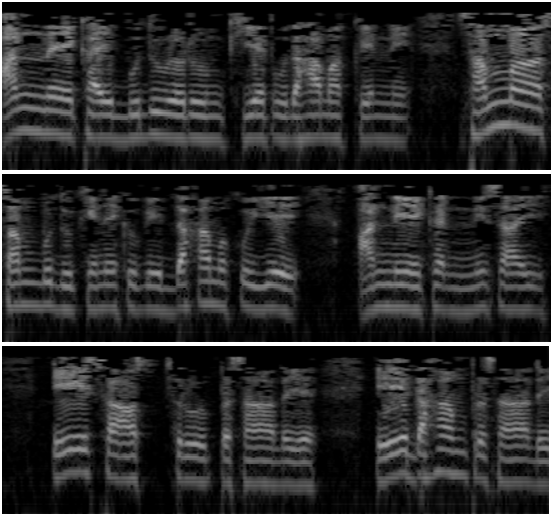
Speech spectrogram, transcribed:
අන්න ඒකයි බුදුවරුන් කියපු දහමක් වෙන්නේ සම්මා සම්බුදු කෙනෙකුගේ දහමකුයේ අන්න ඒක නිසයි ඒ ශාස්ත්‍ර ප්‍රසාදය ඒ දහම් ප්‍රසාදය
